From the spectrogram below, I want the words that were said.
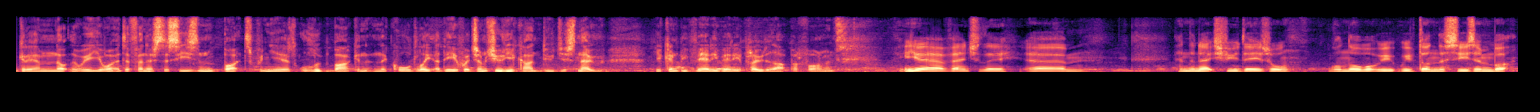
Graeme, not the way you wanted to finish the season, but when you look back in, in the cold light of day, which I'm sure you can't do just now, you can be very, very proud of that performance. Yeah, eventually. Um, in the next few days, we'll we'll know what we, we've done this season. But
